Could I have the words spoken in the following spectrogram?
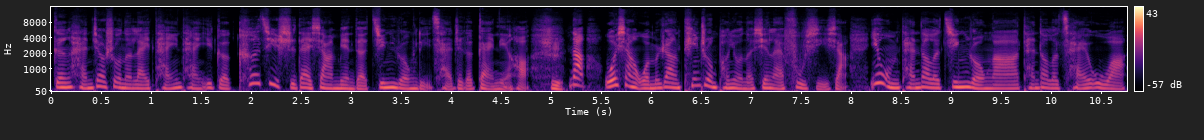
跟韩教授呢来谈一谈一个科技时代下面的金融理财这个概念哈。是。那我想我们让听众朋友呢先来复习一下，因为我们谈到了金融啊，谈到了财务啊，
